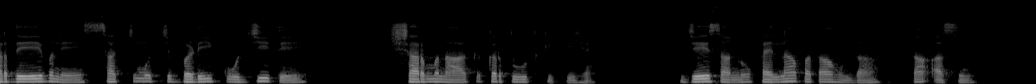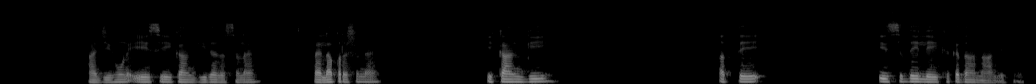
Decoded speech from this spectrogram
ਹਰਦੇਵ ਨੇ ਸੱਚਮੁੱਚ ਬੜੀ ਕੋਝੀ ਤੇ ਸ਼ਰਮਨਾਕ ਕਰਤੂਤ ਕੀਤੀ ਹੈ। ਜੇ ਸਾਨੂੰ ਪਹਿਲਾਂ ਪਤਾ ਹੁੰਦਾ ਤਾਂ ਅਸੀਂ ਹਾਂਜੀ, ਹੁਣ ਇਸ ਇਕਾਂਗੀ ਦਾ ਦੱਸਣਾ ਹੈ। ਪਹਿਲਾ ਪ੍ਰਸ਼ਨ ਹੈ। ਇਕਾਂਗੀ ਅਤੇ ਇਸ ਦੇ ਲੇਖਕ ਦਾ ਨਾਂ ਲਿਖੋ।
